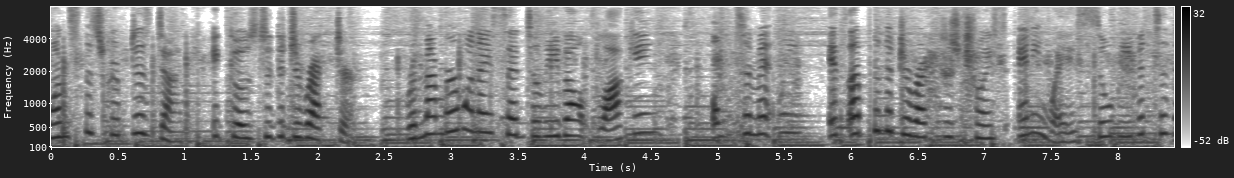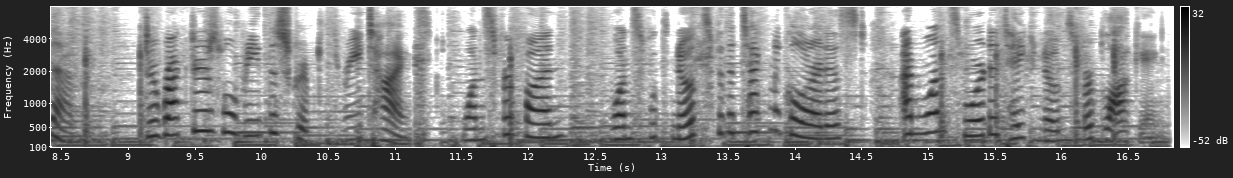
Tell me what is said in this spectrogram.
Once the script is done, it goes to the director. Remember when I said to leave out blocking? Ultimately, it's up to the director's choice anyway, so leave it to them. Directors will read the script three times, once for fun, once with notes for the technical artist, and once more to take notes for blocking.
